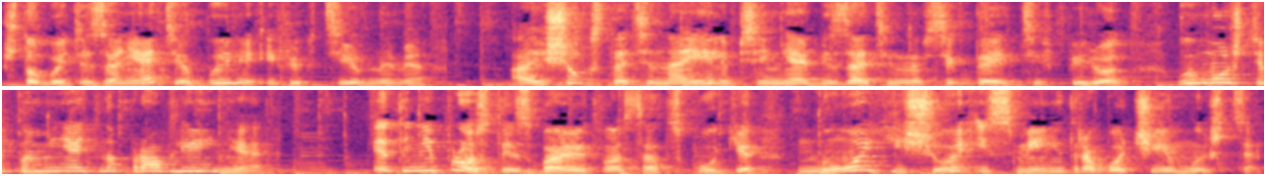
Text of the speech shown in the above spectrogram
чтобы эти занятия были эффективными. А еще, кстати, на эллипсе не обязательно всегда идти вперед. Вы можете поменять направление. Это не просто избавит вас от скуки, но еще и сменит рабочие мышцы.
